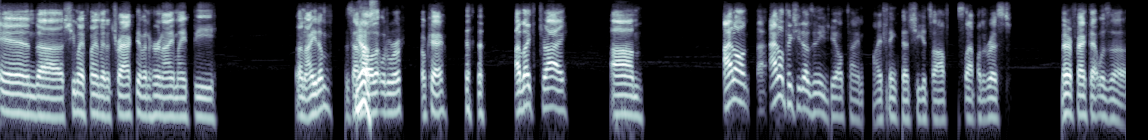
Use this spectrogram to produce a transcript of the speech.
and uh, she might find that attractive, and her and I might be an item. Is that Yes. how that would work? Okay, I'd like to try. Um, I don't. I don't think she does any jail time. I think that she gets off slap on the wrist. Matter of fact, that was a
